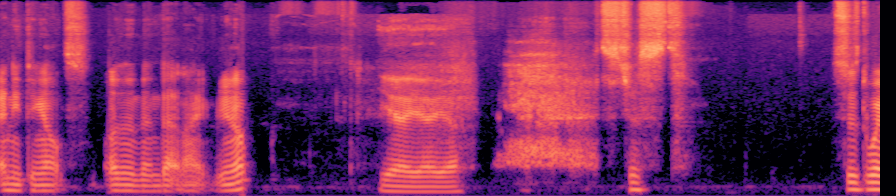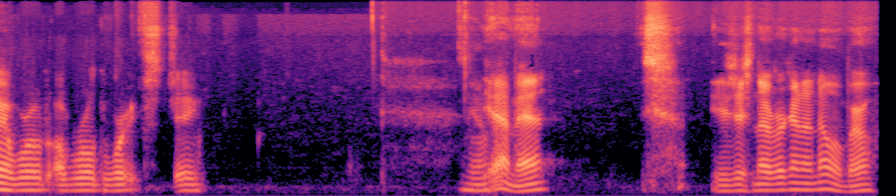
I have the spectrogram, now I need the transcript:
anything else other than that night, you know? Yeah, yeah, yeah. It's just it's just the way a world a world works, Jay. Know? Yeah, man. You're just never gonna know, bro.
